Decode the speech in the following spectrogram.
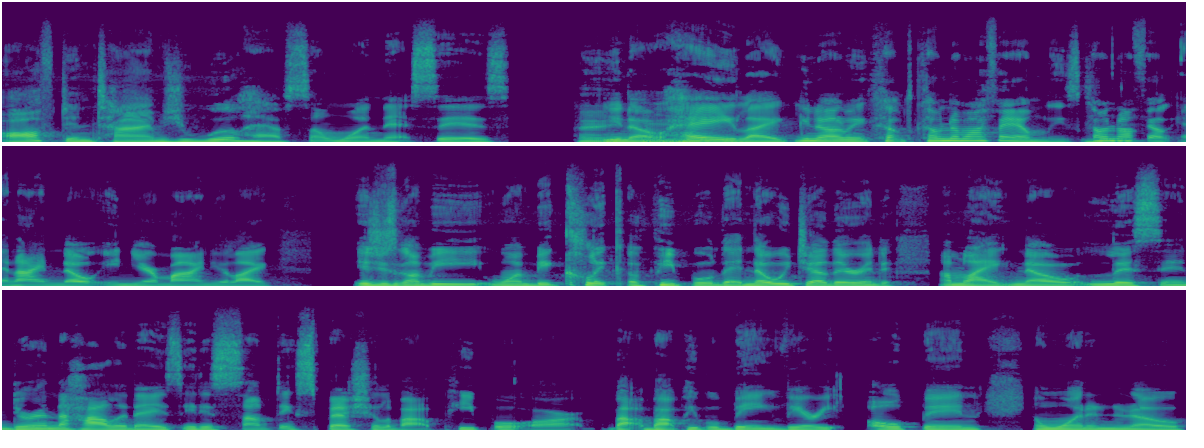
oftentimes you will have someone that says, Hey, you know, hey, over. like you know, what I mean, come come to my families, come to my Mm-hmm. family, and I know in your mind you're like. It's just gonna be one big clique of people that know each other, and I'm like, no. Listen, during the holidays, it is something special about people or about, about people being very open and wanting to know.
